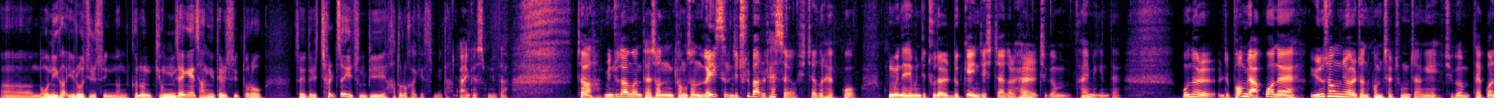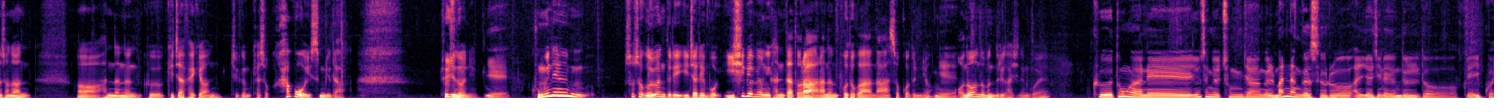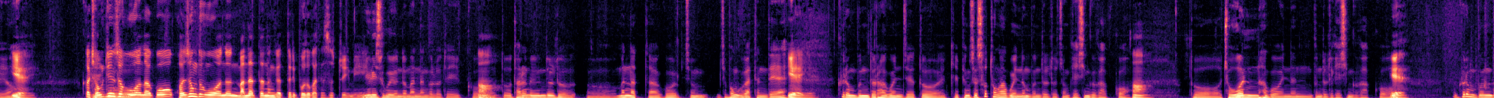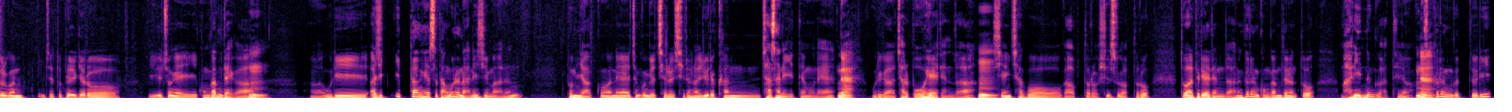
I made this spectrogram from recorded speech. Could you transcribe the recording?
어 논의가 이루어질 수 있는 그런 경쟁의 장이 될 수 있도록 저희들이 철저히 준비하도록 하겠습니다. 알겠습니다. 자, 민주당은 대선 경선 레이스를 이제 출발을 했어요. 시작을 했고 국민의힘은 이제 두 달 늦게 이제 시작을 할 지금 타이밍인데 오늘 이제 범야권의 윤석열 전 검찰총장이 지금 대권 선언 어, 하는 그 기자회견 지금 계속 하고 있습니다. 조진 의원님. 예. 국민의힘 소속 의원들이 이 자리에 뭐 20여 명이 간다더라라는 보도가 나왔었거든요. 예. 어느 어느 분들이 가시는 거예요? 그 동안에 윤석열 총장을 만난 것으로 알려진 의원들도 꽤 있고요. 예. 그러니까 정진석 의원하고 권성동 의원은 만났다는 것들이 보도가 됐었죠 이미. 윤희숙 의원도 만난 걸로 돼 있고 어. 또 다른 의원들도 어, 만났다고 좀 본 것 같은데. 예, 예. 그런 분들하고 이제 또 이렇게 평소에 소통하고 있는 분들도 좀 계신 것 같고 어. 또 조언하고 있는 분들도 계신 것 같고 예. 그런 분들과 이제 또 별개로 일종의 이 공감대가 음. 어, 우리 아직 입당해서 당원은 아니지만은 범야권의 정권 교체를 실현할 유력한 자산이기 때문에 네. 우리가 잘 보호해야 된다. 음. 시행착오가 없도록 실수가 없도록 도와드려야 된다 하는 그런 공감대는 또 많이 있는 것 같아요. 그래서 네. 그런 것들이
